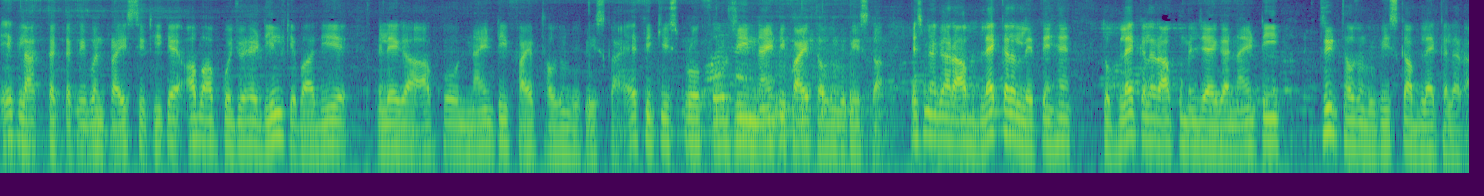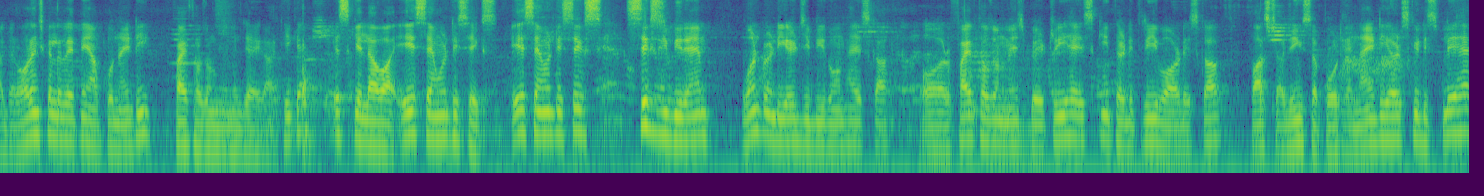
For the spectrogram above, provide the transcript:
एक लाख तक तकरीबन प्राइस थी, ठीक है? अब आपको जो है डील के बाद ये मिलेगा आपको नाइन्टी फाइव थाउज़ेंड रुपीज़ का। एफ़ इक्कीस pro four G ninety five thousand rupees का। इसमें अगर आप ब्लैक कलर लेते हैं तो ब्लैक कलर आपको मिल जाएगा नाइन्टी थ्री थाउज़ेंड रुपीज़ का ब्लैक कलर अगर ऑरेंज कलर लेते हैं, आपको नाइन्टी फाइव थाउज़ेंड में मिल जाएगा, ठीक है? इसके अलावा A seventy six A seventy six six G B RAM one twenty eight G B ROM है इसका और five thousand M H battery है इसकी थर्टी थ्री वार्ड इसका। फास्ट चार्जिंग सपोर्ट है। नाइन्टी हर्ट्स की डिस्प्ले है,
